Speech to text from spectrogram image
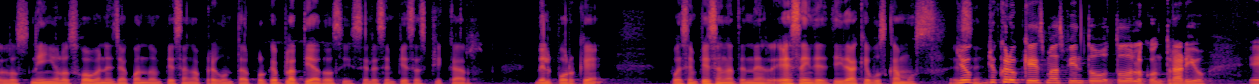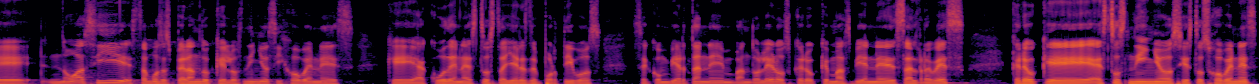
los niños, los jóvenes, ya cuando empiezan a preguntar por qué plateados y se les empieza a explicar del por qué, pues empiezan a tener esa identidad que buscamos. Yo, yo creo que es más bien todo lo contrario. Eh, no así estamos esperando que los niños y jóvenes que acuden a estos talleres deportivos se conviertan en bandoleros. Creo que más bien es al revés. Creo que a estos niños y estos jóvenes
